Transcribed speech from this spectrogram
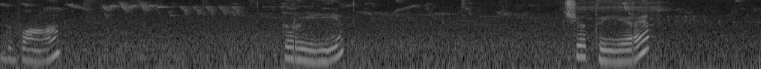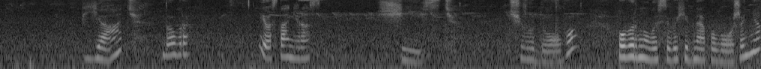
Два. Три. Чотири. П'ять. Добре. І останній раз. Шість. Чудово. Повернулися у вихідне положення.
